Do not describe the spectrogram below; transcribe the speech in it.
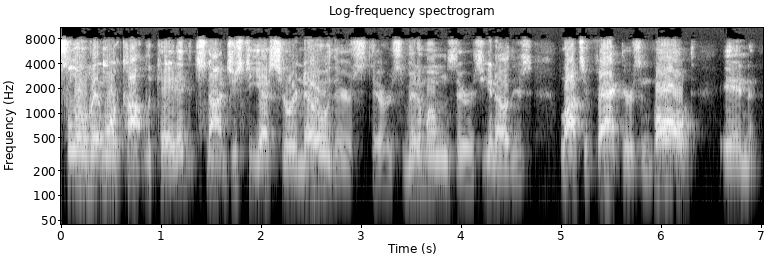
it's a little bit more complicated. It's not just a yes or a no. There's there's minimums. There's you know there's lots of factors involved in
